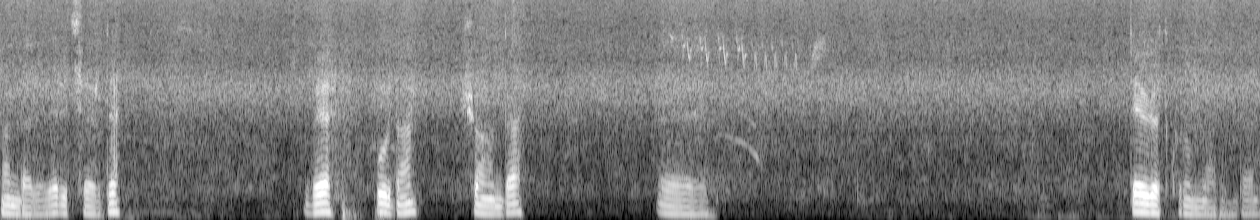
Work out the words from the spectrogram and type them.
sandalyeler içeride. Ve buradan şu anda eee devlet kurumlarında,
